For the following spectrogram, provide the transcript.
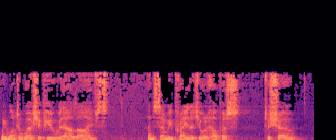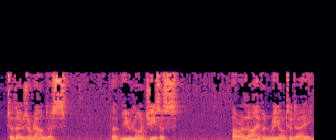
we want to worship you with our lives. And so we pray that you will help us to show to those around us that you, Lord Jesus, are alive and real today.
